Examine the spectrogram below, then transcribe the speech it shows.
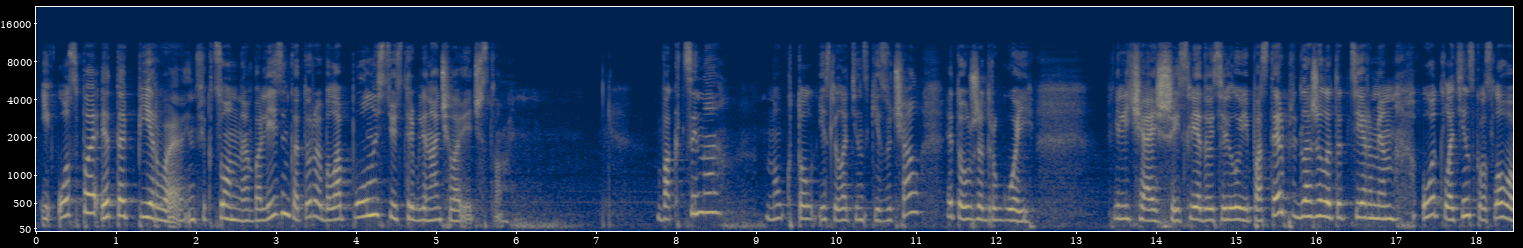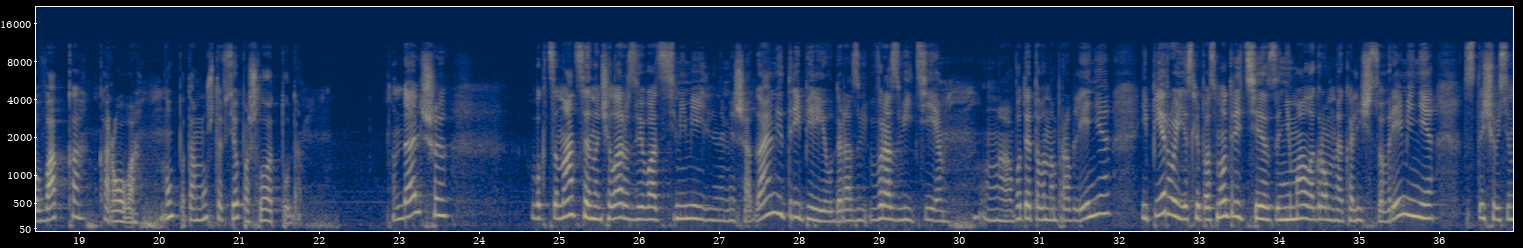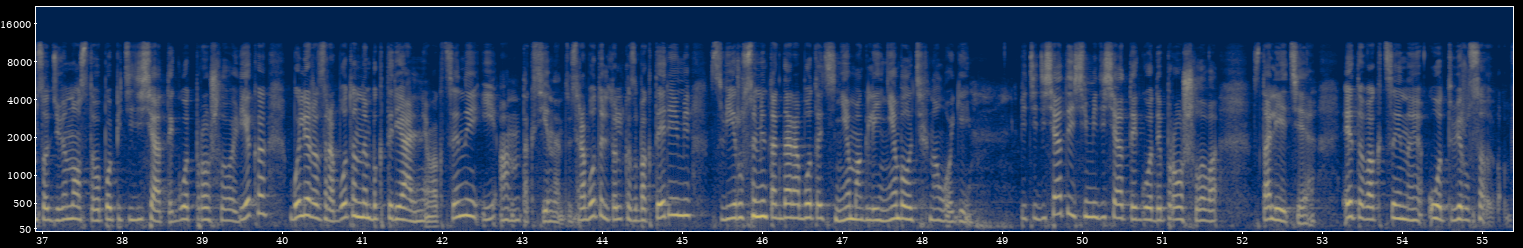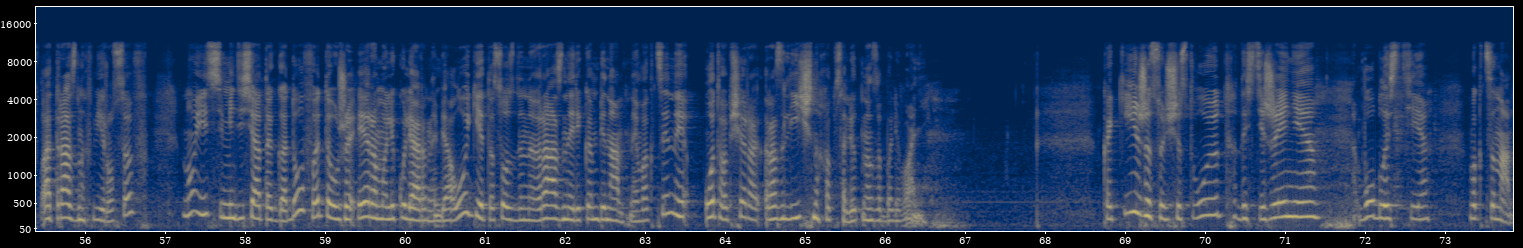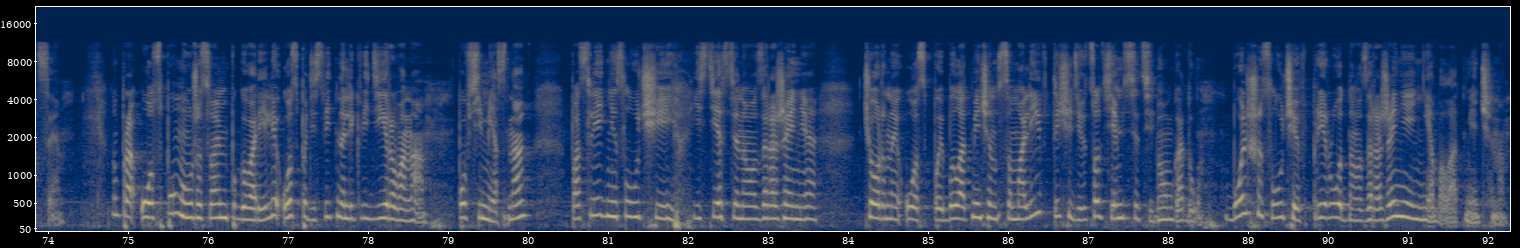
И оспа – это первая инфекционная болезнь, которая была полностью истреблена человечеством. Вакцина, ну, кто, если латинский изучал, это уже другой величайший исследователь Луи Пастер предложил этот термин от латинского слова «вакка» – «корова», ну, потому что все пошло оттуда. Дальше Вакцинация начала развиваться семимильными шагами, три периода в развитии вот этого направления. И первый, если посмотрите, занимал огромное количество времени. С 1890 по 50 год прошлого века были разработаны бактериальные вакцины и анатоксины. То есть работали только с бактериями, с вирусами тогда работать не могли, не было технологий. 50-е и 70-е годы прошлого столетия – это вакцины от, вируса, от разных вирусов. Ну и с 70-х годов это уже эра молекулярной биологии, это созданы разные рекомбинантные вакцины от вообще различных абсолютно заболеваний. Какие же существуют достижения в области вакцинации? Ну, про ОСПУ мы уже с вами поговорили. ОСПА действительно ликвидирована повсеместно. Последний случай естественного заражения черной оспой был отмечен в Сомали в 1977 году. Больше случаев природного заражения не было отмечено.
